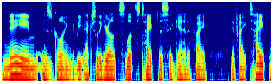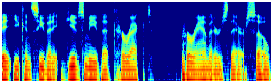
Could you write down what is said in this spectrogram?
name is going to be actually here let's let's type this again. If I if I type it you can see that it gives me the correct parameters there. So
